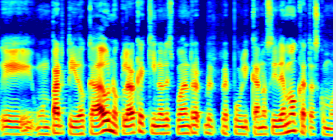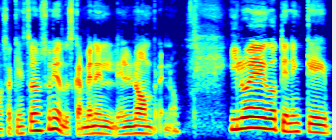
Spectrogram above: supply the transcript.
eh, un partido cada uno. Claro que aquí no les pueden republicanos y demócratas, como es aquí en Estados Unidos, les cambian el, el nombre, ¿no? Y luego tienen que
